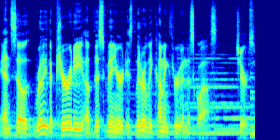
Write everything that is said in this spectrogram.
And so really the purity of this vineyard is literally coming through in this glass. Cheers.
